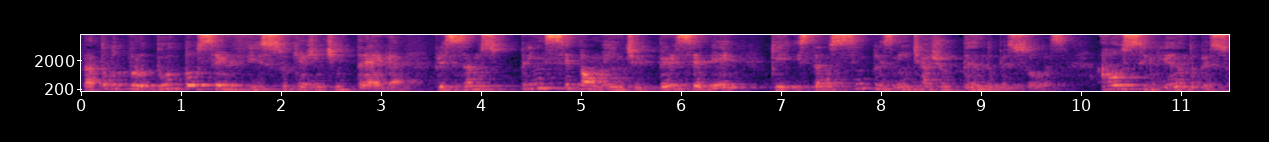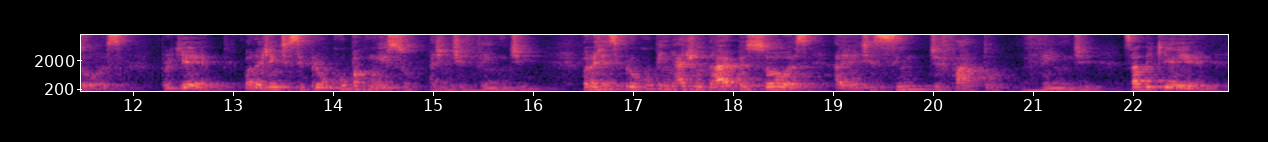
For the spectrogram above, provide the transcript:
para todo produto ou serviço que a gente entrega. Precisamos principalmente perceber que estamos simplesmente ajudando pessoas, auxiliando pessoas. Porque quando a gente se preocupa com isso, a gente vende. Quando a gente se preocupa em ajudar pessoas, a gente sim, de fato, vende. Sabe que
